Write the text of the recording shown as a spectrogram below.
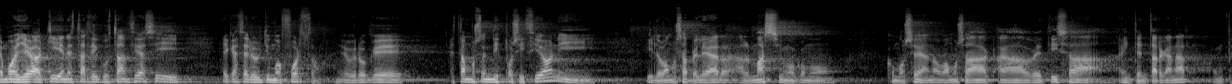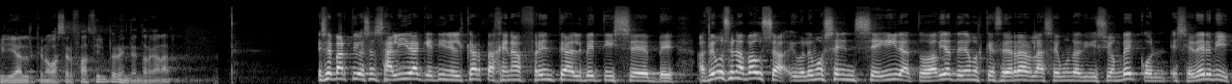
hemos llegado aquí en estas circunstancias y hay que hacer el último esfuerzo. Yo creo que estamos en disposición y, lo vamos a pelear al máximo como, como sea. ¿no? Vamos a, a Betis a, a intentar ganar, un filial que no va a ser fácil, pero a intentar ganar. Ese partido, esa salida que tiene el Cartagena frente al Betis eh, B. Hacemos una pausa y volvemos enseguida. Todavía tenemos que cerrar la segunda división B con ese derby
